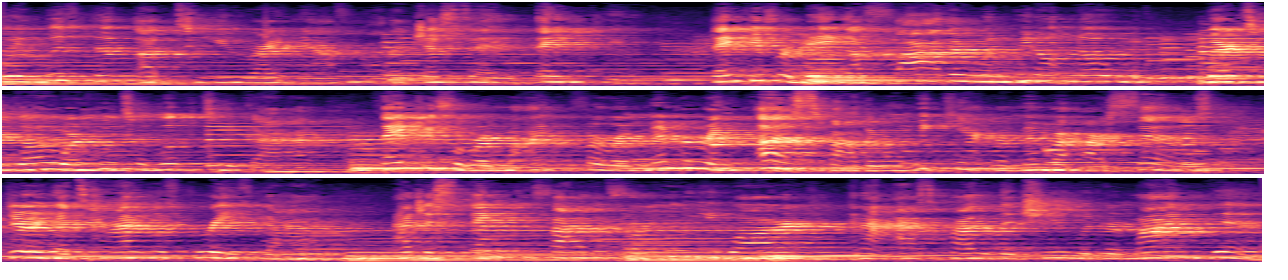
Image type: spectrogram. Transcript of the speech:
we lift them up to you right now, Father, just saying thank you. Thank you for being a father when we don't know where to go or who to look to, God. Thank you for remind, for remembering us, Father, when we can't remember ourselves during a time of grief, God. I just thank you, Father, for who you are, and I ask, Father, that you would remind them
